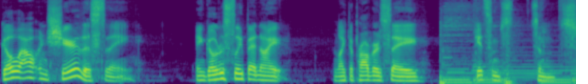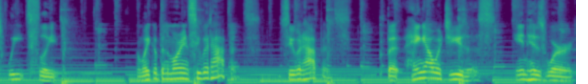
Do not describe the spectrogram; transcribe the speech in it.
Go out and share this thing and go to sleep at night. And like the Proverbs say, get some, some sweet sleep and wake up in the morning and see what happens. See what happens. But hang out with Jesus in His Word.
